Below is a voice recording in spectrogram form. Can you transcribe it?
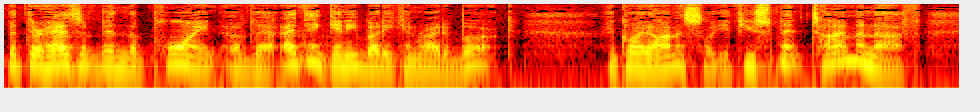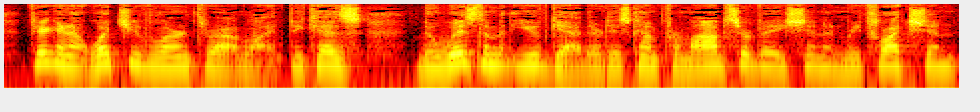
but there hasn't been the point of that. I think anybody can write a book. And quite honestly, if you spent time enough figuring out what you've learned throughout life, because the wisdom that you've gathered has come from observation and reflection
